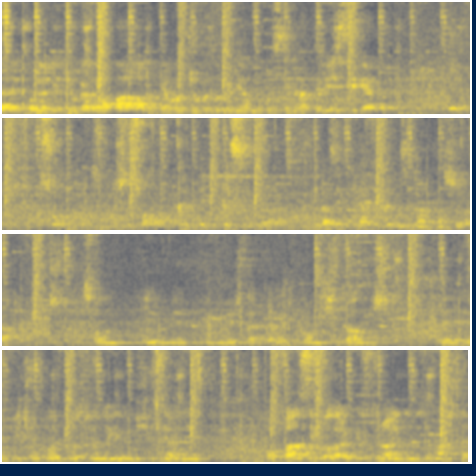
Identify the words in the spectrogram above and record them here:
È quella di giocare la palla perché è un giocatore che hanno queste caratteristiche. son maçı son 40 dakikasında biraz etkilendik kırmızılardan sonra. Son 20-25 dakika rakip 10 kişi kalmış. Ee, Birçok gol pozisyonuna girmişiz yani ofansif olarak üstün oynadığımız maçta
